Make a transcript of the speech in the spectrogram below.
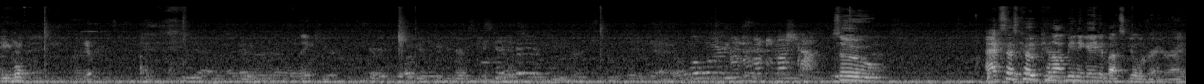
Eagle. Yep. thank you. So access code cannot be negated by skill drain, right?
